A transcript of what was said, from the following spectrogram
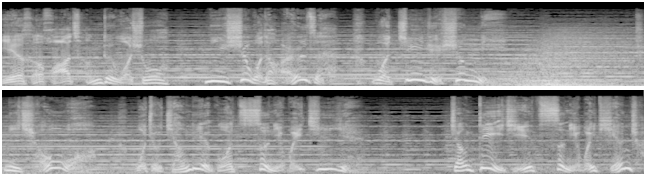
耶和华曾对我说：‘你是我的儿子，我今日生你。你求我，我就将列国赐你为基业。’”将地级赐你为田产，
